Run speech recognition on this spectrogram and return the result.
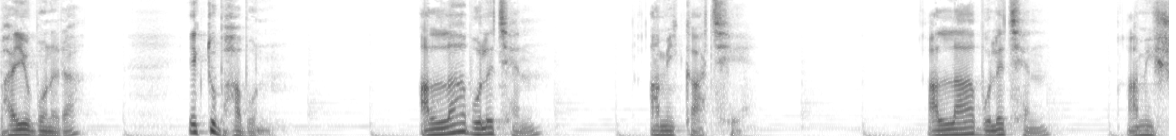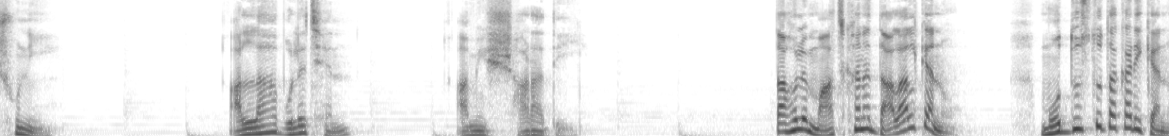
ভাই বোনেরা, একটু ভাবুন। আল্লাহ বলেছেন, আমি কাছে। আল্লাহ বলেছেন, আমি শুনি। আল্লাহ বলেছেন আমি সাড়া দিই। তাহলে মাঝখানে দালাল কেন? মধ্যস্থতাকারী কেন?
